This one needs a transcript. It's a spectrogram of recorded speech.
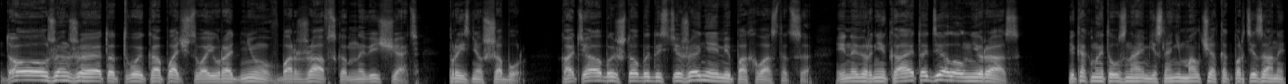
«Должен же этот твой копач свою родню в Боржавском навещать», — произнес Шабур. «Хотя бы, чтобы достижениями похвастаться. И наверняка это делал не раз». «И как мы это узнаем, если они молчат, как партизаны?»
